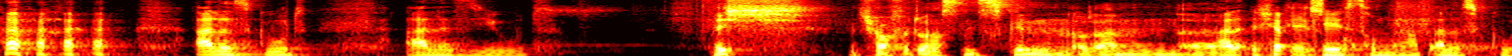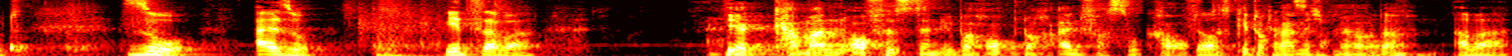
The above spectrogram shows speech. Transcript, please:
Alles gut. Alles gut. Ich, ich hoffe, du hast einen Skin oder einen. Äh, Ich habe einen Case. Drum gehabt. Alles gut. So, also, jetzt aber. Ja, kann man Office denn überhaupt noch einfach so kaufen? das geht doch gar nicht mehr, oder? kaufen. Aber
